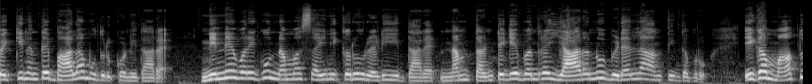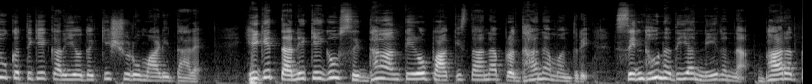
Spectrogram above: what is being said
ಬೆಕ್ಕಿನಂತೆ ಬಾಲ ಮುದುರ್ಕೊಂಡಿದ್ದಾರೆ. ನಿನ್ನೆವರೆಗೂ ನಮ್ಮ ಸೈನಿಕರು ರೆಡಿ ಇದ್ದಾರೆ. ನಮ್ಮ ತಂಟೆಗೆ ಬಂದರೆ ಯಾರನ್ನೂ ಬಿಡಲ್ಲ ಅಂತಿದ್ದವರು. ಈಗ ಮಾತುಕತೆಗೆ ಕರೆಯೋದಕ್ಕೆ ಶುರು ಮಾಡಿದ್ದಾರೆ. ಹೀಗೆ ತನಿಖೆಗೂ ಸಿದ್ಧ ಅಂತಿರೋ ಪಾಕಿಸ್ತಾನ ಪ್ರಧಾನಮಂತ್ರಿ ಸಿಂಧು ನದಿಯ ನೀರನ್ನ ಭಾರತ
